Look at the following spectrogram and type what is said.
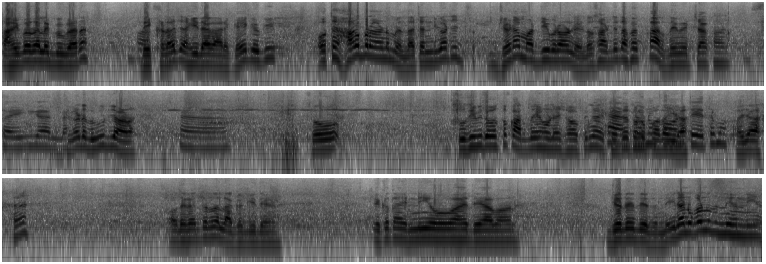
ਤਾਂ ਹੀ ਪਤਾ ਲੱਗੂਗਾ ਨਾ ਦੇਖਣਾ ਚਾਹੀਦਾ ਕਰਕੇ ਕਿਉਂਕਿ ਉੱਥੇ ਹਰ ਬ੍ਰਾਂਡ ਮਿਲਦਾ। ਚੰਡੀਗੜ੍ਹ 'ਚ ਜਿਹੜਾ ਮਰਜ਼ੀ ਬ੍ਰਾਂਡ ਲੈ ਲਓ ਸਾਡੇ ਤਾਂ ਫਿਰ ਘਰ ਦੇ ਵਿੱਚ ਆ ਖਾਣ। ਸਹੀ ਗੱਲ ਆ। ਕਿਹੜਾ ਦੂਰ ਜਾਣਾ। ਹਾਂ। ਸੋ ਤੁਸੀਂ ਵੀ ਦੋਸਤੋ ਕਰਦੇ ਹੋਣੇ ਸ਼ਾਪਿੰਗ ਇੱਥੇ ਤੇ ਤੁਹਾਨੂੰ ਪਤਾ ਹੀ ਆ। ਤੇ ਹਜ਼ਾਰ ਹੈ? ਉਹ ਦੇਖ ਇੱਧਰ ਤਾਂ ਲੱਗ ਗਈ ਦੇਣ। ਇੱਕ ਤਾਂ ਇੰਨੀ ਉਹ ਆ ਇਹ ਦਿਆਵਾਨ ਜਦੇ ਦੇ ਦਿੰਦੇ। ਇਹਨਾਂ ਨੂੰ ਕਾਹਨੂੰ ਦਿੰਦੀ ਹੁੰਨੀ ਆ?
